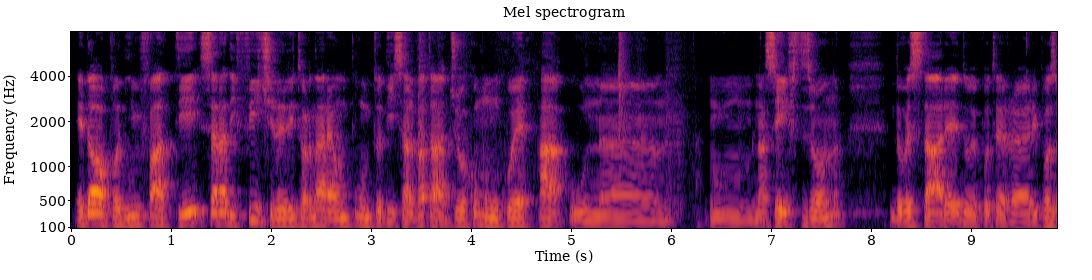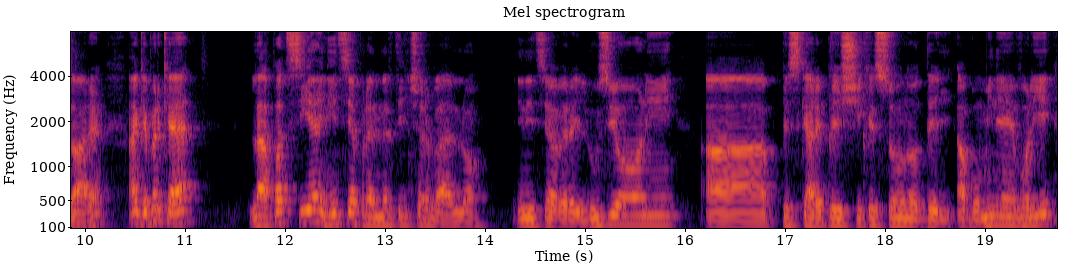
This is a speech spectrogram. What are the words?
e dopo infatti sarà difficile ritornare a un punto di salvataggio o comunque a un, ehm, una safe zone dove stare, dove poter riposare, anche perché la pazzia inizia a prenderti il cervello, inizi a avere illusioni, a pescare pesci che sono degli abominevoli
